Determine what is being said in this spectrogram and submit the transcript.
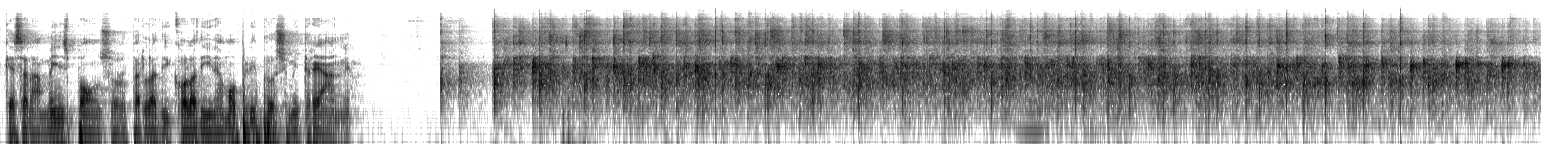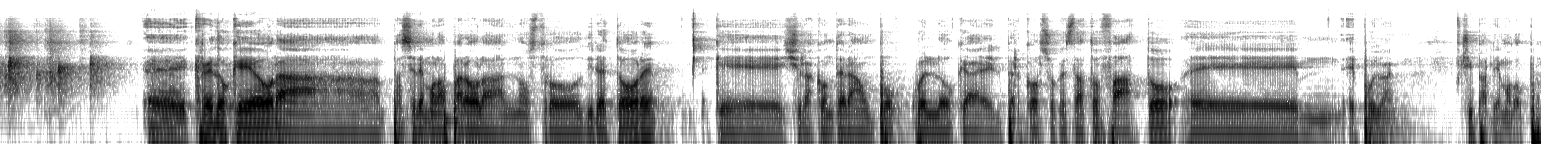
che sarà main sponsor la, con la Dinamo per i prossimi tre anni. Eh, credo che ora passeremo la parola al nostro direttore che ci racconterà un po' quello che è il percorso che è stato fatto e, e poi ci parliamo dopo.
